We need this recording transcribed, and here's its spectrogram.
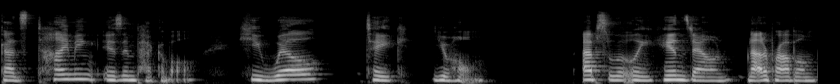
God's timing is impeccable. He will take you home. Absolutely, hands down, not a problem.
